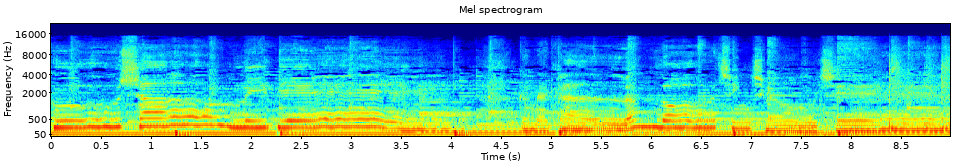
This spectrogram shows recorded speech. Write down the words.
古伤离别，更难看冷落清秋节。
